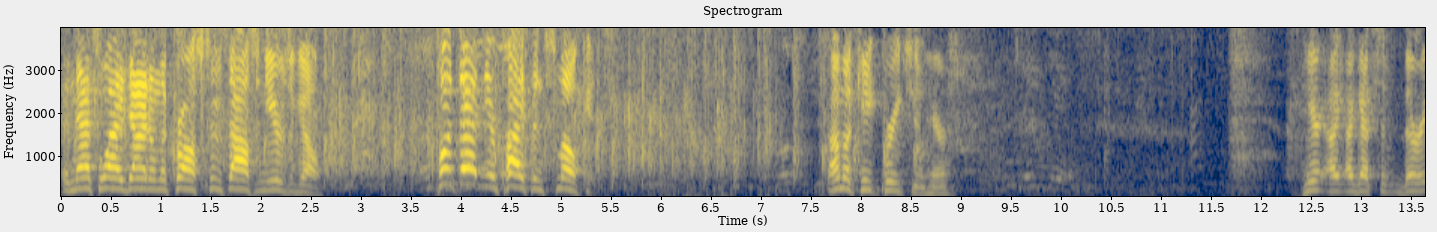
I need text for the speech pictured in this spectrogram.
And that's why He died on the cross 2,000 years ago. Put that in your pipe and smoke it. I'm going to keep preaching here. Here, I, I got some. There,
